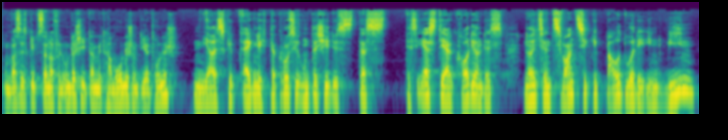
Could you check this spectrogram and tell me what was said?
Und was gibt es da noch für einen Unterschied dann mit harmonisch und diatonisch? Ja, es gibt eigentlich, der große Unterschied ist, dass das erste Akkordeon, das 1920 gebaut wurde in Wien,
